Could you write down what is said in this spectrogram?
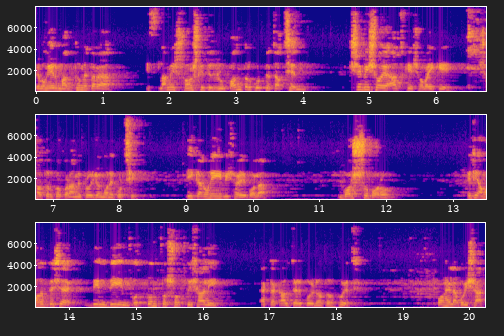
এবং এর মাধ্যমে তারা ইসলামী সংস্কৃতির রূপান্তর করতে চাচ্ছেন, সে বিষয়ে আজকে সবাইকে সতর্ক করা আমি প্রয়োজন মনে করছি। এই কারণে এই বিষয়ে বলা বর্ষবরণ। এটি আমাদের দেশে দিন দিন অত্যন্ত শক্তিশালী একটা কালচারে পরিণত হয়েছে। পহেলা বৈশাখ,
